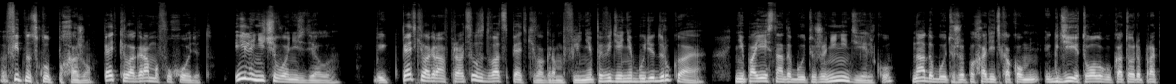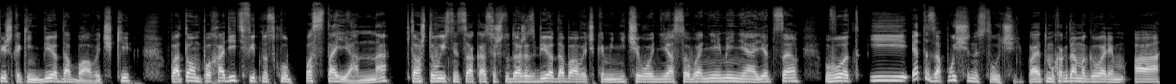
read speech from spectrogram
в фитнес-клуб похожу, 5 килограммов уходит. Или ничего не сделаю. 5 килограммов превратилось в 25 килограммов. Линия поведения будет другая. Не поесть надо будет уже не недельку. Надо будет уже походить к какому к диетологу, который пропишет какие-нибудь биодобавочки. Потом походить в фитнес-клуб постоянно. Потому что выяснится, оказывается, что даже с биодобавочками ничего не особо не меняется. Вот. И это запущенный случай. Поэтому, когда мы говорим о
